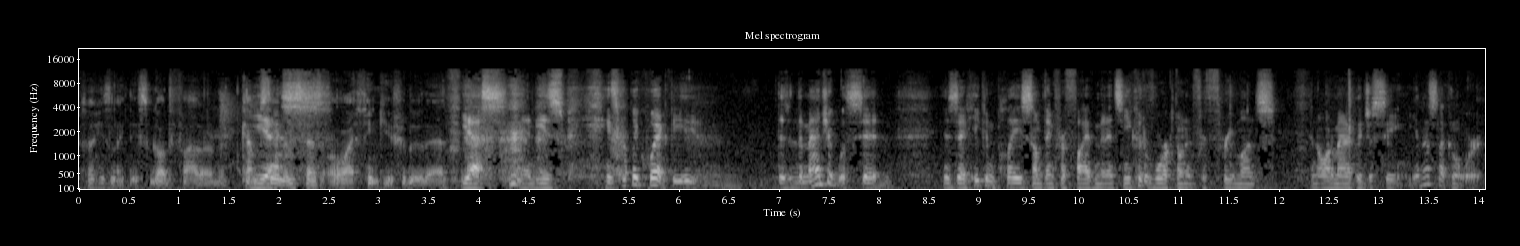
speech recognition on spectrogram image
so he's like this godfather that comes in and says, "Oh, I think you should do that." Yes, and he's he's really quick. The, the, the magic with Sid is that he can play something for five minutes, and you could have worked on it for three months and automatically just see, yeah, that's not going to work.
